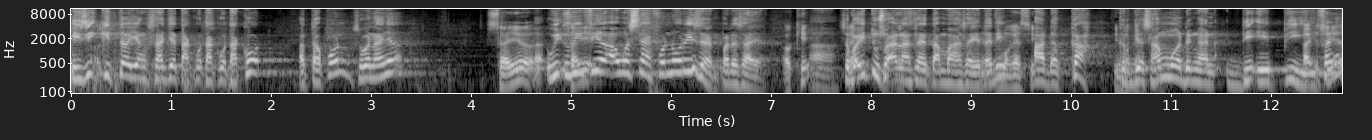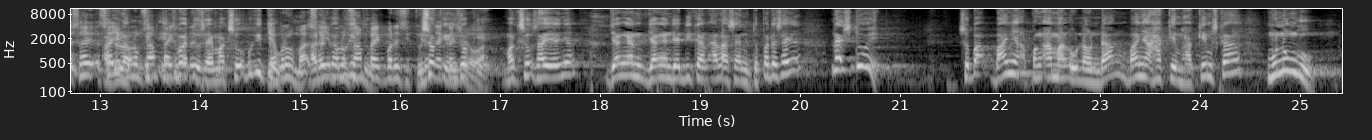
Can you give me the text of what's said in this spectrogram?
Is it kita yang saja takut-takut-takut ataupun sebenarnya Saya we, we saya, fear ourselves for no reason pada saya. Okey. Ah, sebab itu soalan saya tambahan saya tadi, Terima kasih. adakah Terima kerjasama dengan DAP Ah, itu saya- saya- saya adalah- belum sampai sebab itu saya maksud begitu. Yang berhormat, saya Adakah belum begitu? sampai kepada situ. It's Saya okay, akan it's okay. Maksud sayanya jangan jangan jadikan alasan itu pada saya. Let's do it. Sebab banyak pengamal undang-undang, banyak hakim-hakim sekarang menunggu,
